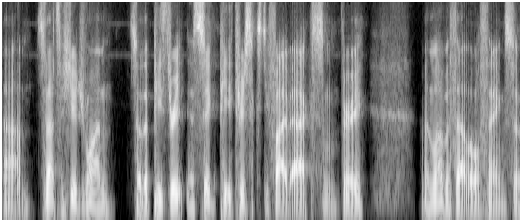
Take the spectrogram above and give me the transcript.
Um, so that's a huge one. So the P3, the SIG P365X, I'm very, I'm in love with that little thing. So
